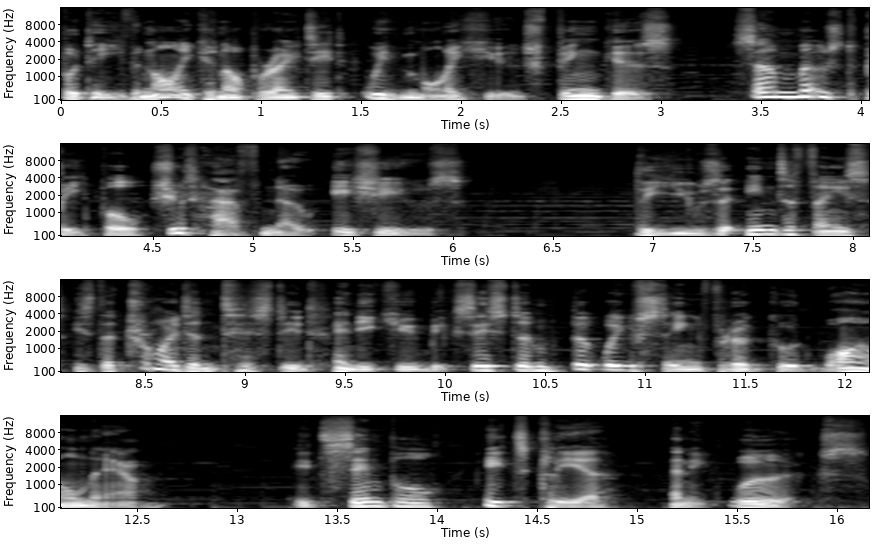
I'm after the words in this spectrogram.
but even I can operate it with my huge fingers, so most people should have no issues. The user interface is the tried and tested Anycubic system that we've seen for a good while now. It's simple, it's clear, and it works.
